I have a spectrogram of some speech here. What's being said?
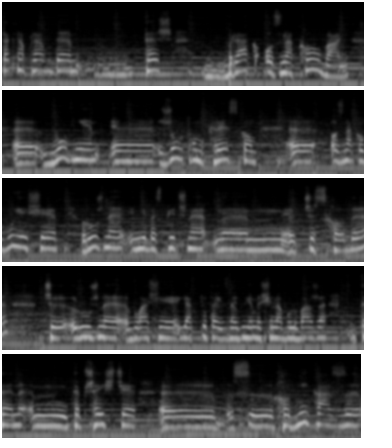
Tak naprawdę też brak oznakowań, e, głównie e, żółtą kreską, e, oznakowuje się różne niebezpieczne czy schody, czy różne właśnie, jak tutaj znajdujemy się na bulwarze, ten, te przejście z chodnika z,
